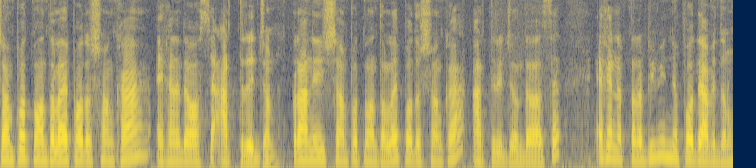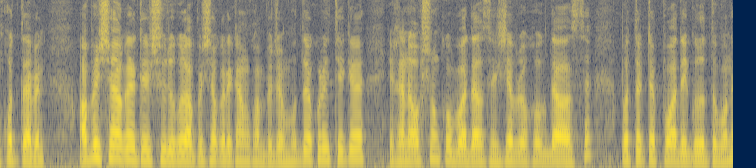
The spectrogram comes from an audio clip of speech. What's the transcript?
সম্পদ মন্ত্রণালয় পদের সংখ্যা এখানে দেওয়া আছে আটত্রিশ জন। প্রাণী সম্পদ মন্ত্রণালয় পদের সংখ্যা আটত্রিশ জন দেওয়া আছে। এখানে আপনারা বিভিন্ন পদে আবেদন করতে পারবেন। অফিস সহকারী থেকে শুরু করে অফিস সহকারী কাম কম্পিউটার মুদ্রাকড়ি থেকে এখানে অসংখ্য পদ দেওয়া আছে, হিসাব রক্ষক দেওয়া আছে। প্রত্যেকটা পদে গুরুত্বপূর্ণ।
